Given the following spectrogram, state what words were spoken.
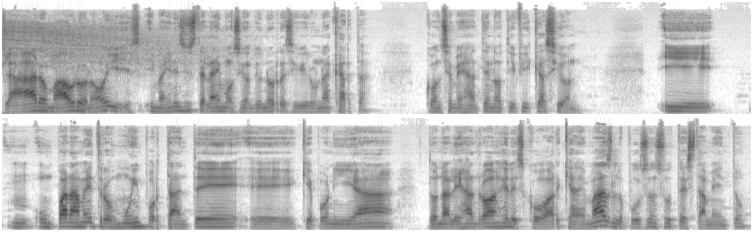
Claro, Mauro, ¿no? Y imagínese usted la emoción de uno recibir una carta con semejante notificación y mm, un parámetro muy importante eh, que ponía don Alejandro Ángel Escobar, que además lo puso en su testamento.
